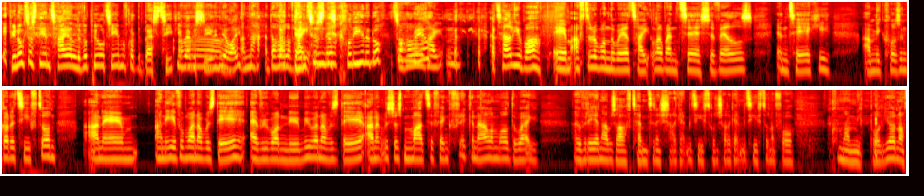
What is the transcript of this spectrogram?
If you notice, the entire Liverpool team have got the best teeth you've ever seen in your Oh, life. and that- the whole of dentist is yeah. clean enough. It's the unreal. Titan. I tell you what, um, after I won the world title, I went to Seville's in Turkey, and my cousin got a teeth done, and um, and even when I was there, everyone knew me when I was there, and it was just mad to think, freaking hell, I'm all the way over here, and I was half tempted. Shall I get my teeth done? Shall I get my teeth done? I thought, come on, meatball, you're not,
